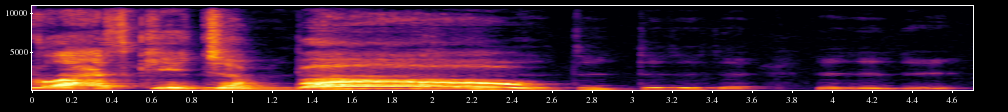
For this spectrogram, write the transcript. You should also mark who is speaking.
Speaker 1: Glass
Speaker 2: ketchup boom!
